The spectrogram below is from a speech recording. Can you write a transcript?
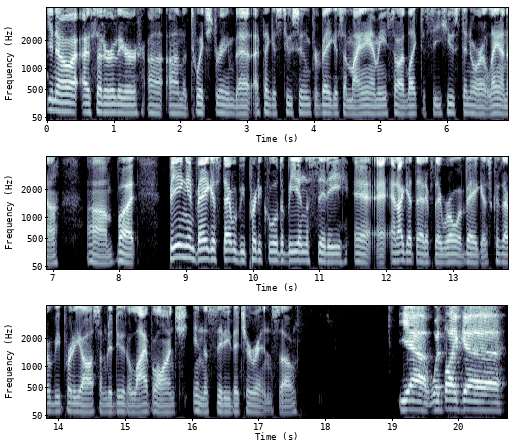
You know, I, I said earlier uh, on the Twitch stream that I think it's too soon for Vegas and Miami, so I'd like to see Houston or Atlanta. Um, but being in Vegas, that would be pretty cool to be in the city, and, and I get that if they roll at Vegas because that would be pretty awesome to do the live launch in the city that you're in. So Yeah, with like a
